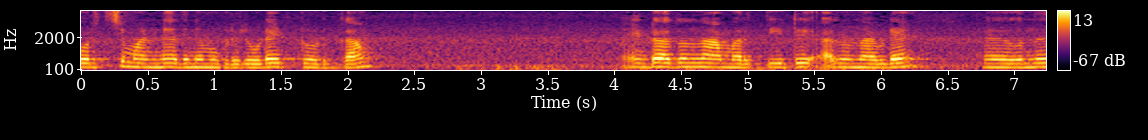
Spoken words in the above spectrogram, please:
കുറച്ച് മണ്ണ് അതിന്റെ മുകളിലൂടെ ഇട്ട് കൊടുക്കാം എന്നിട്ട് അതൊന്ന് അമർത്തിയിട്ട് അതൊന്ന് അവിടെ ഒന്ന്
